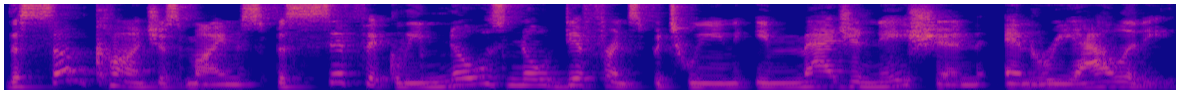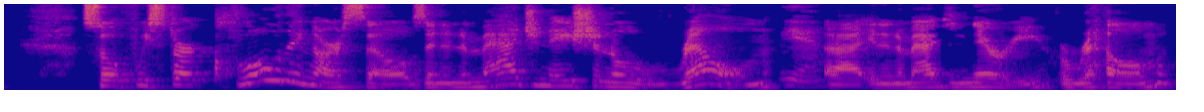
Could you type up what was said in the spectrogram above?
the subconscious mind specifically, knows no difference between imagination and reality. So if we start clothing ourselves in an imaginational realm, yeah. uh, in an imaginary realm,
